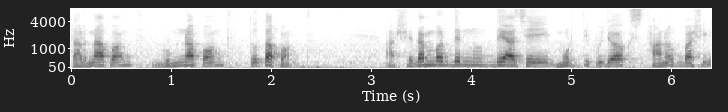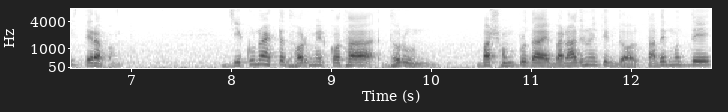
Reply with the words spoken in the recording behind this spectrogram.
তারনাপন্থ, গুমনাপন্থ, তোতাপন্থ। আর শ্বেতাম্বরদের মধ্যে আছে মূর্তি পূজক স্থানকবাসী, তেরাপন্থ। যে কোনো একটা ধর্মের কথা ধরুন বা সম্প্রদায় বা রাজনৈতিক দল, তাদের মধ্যে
